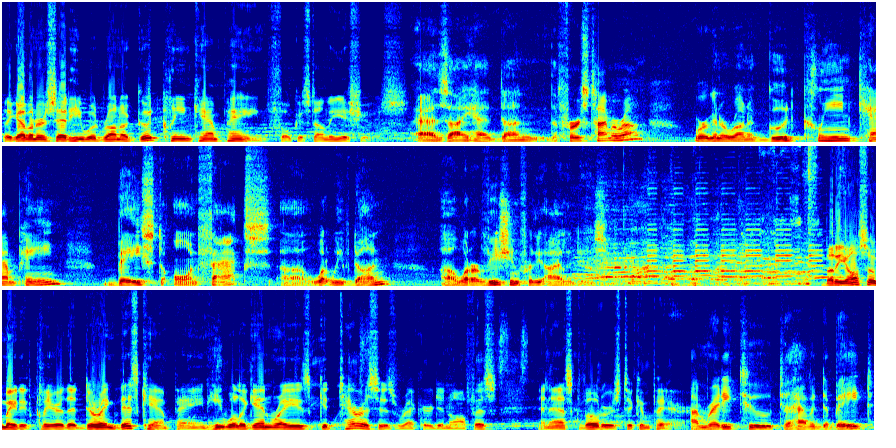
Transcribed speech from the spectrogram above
The governor said he would run a good, clean campaign focused on the issues. As I had done the first time around, we're going to run a good, clean campaign based on facts, uh, what we've done, uh, what our vision for the island is. But he also made it clear that during this campaign, he will again raise Gutierrez's record in office and ask voters to compare. I'm ready to, to have a debate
